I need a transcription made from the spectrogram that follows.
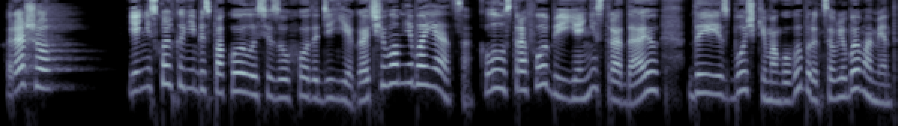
«Хорошо». Я нисколько не беспокоилась из-за ухода Диего. А чего мне бояться? Клаустрофобией я не страдаю, да и из бочки могу выбраться в любой момент.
